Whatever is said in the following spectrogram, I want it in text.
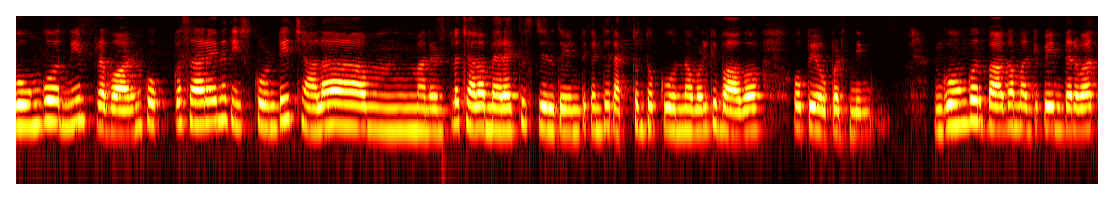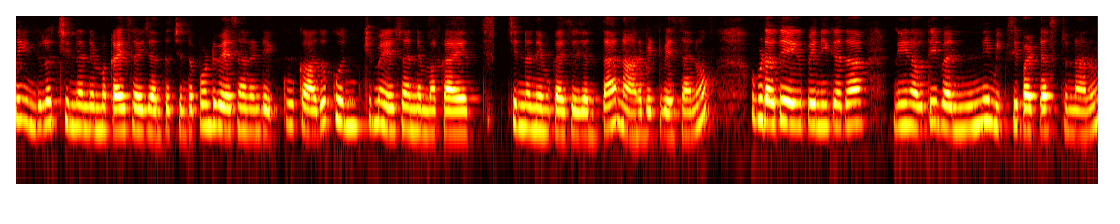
గోంగూరని వారానికి ఒక్కసారైనా తీసుకోండి. చాలా మన ఇంట్లో చాలా మెరాకిల్స్ జరుగుతాయి. ఎందుకంటే రక్తం తక్కువ ఉన్న వాళ్ళకి బాగా ఉపయోగపడుతుంది. గోంగూర బాగా మగ్గిపోయిన తర్వాత ఇందులో చిన్న నిమ్మకాయ సైజ్ అంత చింతపండు వేసానండి. ఎక్కువ కాదు కొంచెం వేసాను నిమ్మకాయ చిన్న నిమ్మకాయ సైజ్ అంతా నానబెట్టి వేసాను. ఇప్పుడు అయితే ఎగిపోయినాయి కదా నేను అయితే ఇవన్నీ మిక్సీ పట్టేస్తున్నాను.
